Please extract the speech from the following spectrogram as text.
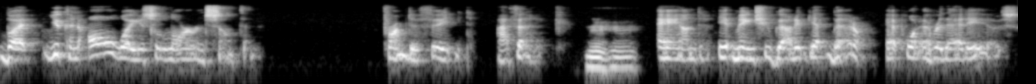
but you can always learn something from defeat, I think. Mm-hmm. and it means you've got to get better at whatever that is.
